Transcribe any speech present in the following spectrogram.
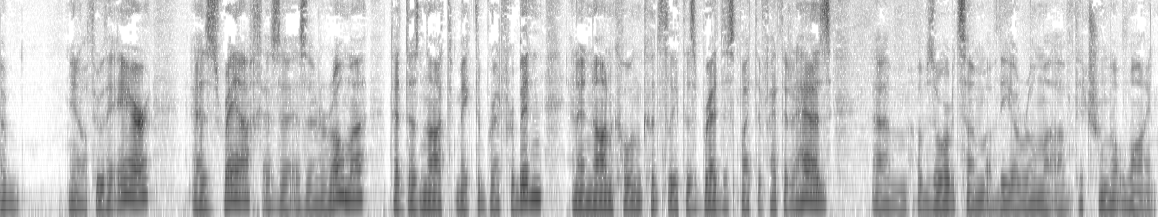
the, you know, through the air, as reach, as, a, as an aroma, that does not make the bread forbidden, and a non-Kohen could still eat this bread despite the fact that it has um, absorbed some of the aroma of the truma wine.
